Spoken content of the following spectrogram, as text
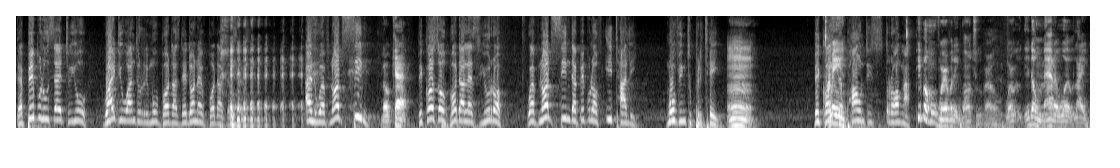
The people who say to you, why do you want to remove borders? They don't have borders themselves. and we have not seen No cap. because of borderless Europe, we have not seen the people of Italy moving to Britain Mm. because I mean- the pound is stronger. People move wherever they want to, bro. Where it don't matter what like.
